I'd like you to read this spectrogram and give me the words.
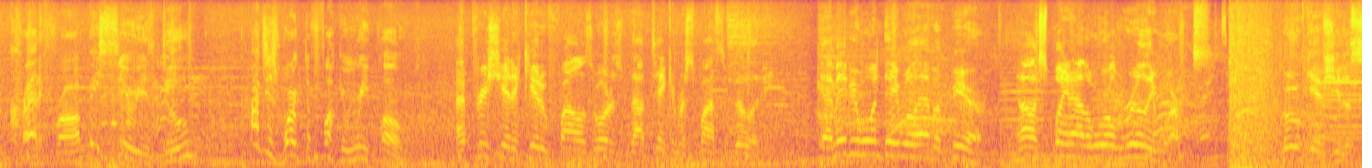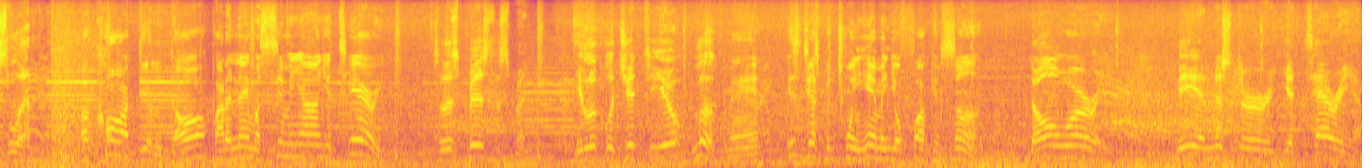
A credit fraud? Be serious, dude. I just worked the fucking repos. I appreciate a kid who follows orders without taking responsibility. Yeah, maybe one day we'll have a beer, and I'll explain how the world really works. Who gives you the slip? A car dealer, dawg, by the name of Simeon Yetarian. So this businessman, he look legit to you? Look, man, it's just between him and your fucking son. Don't worry. Me and Mr. Yetarian,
